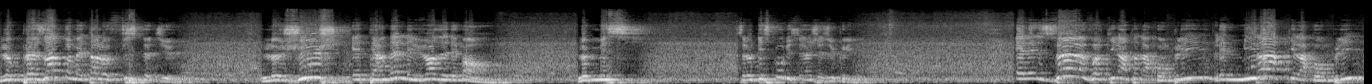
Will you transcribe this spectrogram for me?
le présente comme étant le Fils de Dieu, le juge éternel des vivants et des morts, le Messie. C'est le discours du Seigneur Jésus-Christ. Et les œuvres qu'il est en train d'accomplir, les miracles qu'il accomplit,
